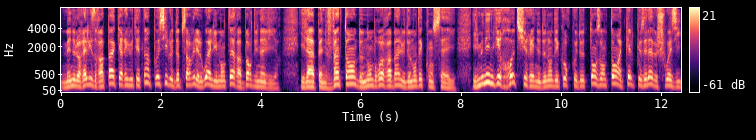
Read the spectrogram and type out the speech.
mais ne le réalisera pas car il eût été impossible d'observer les lois alimentaires à bord du navire. Il a à peine 20 ans, de nombreux rabbins lui demandaient conseil. Il menait une vie retirée, ne donnant des cours que de temps en temps à quelques élèves choisis.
